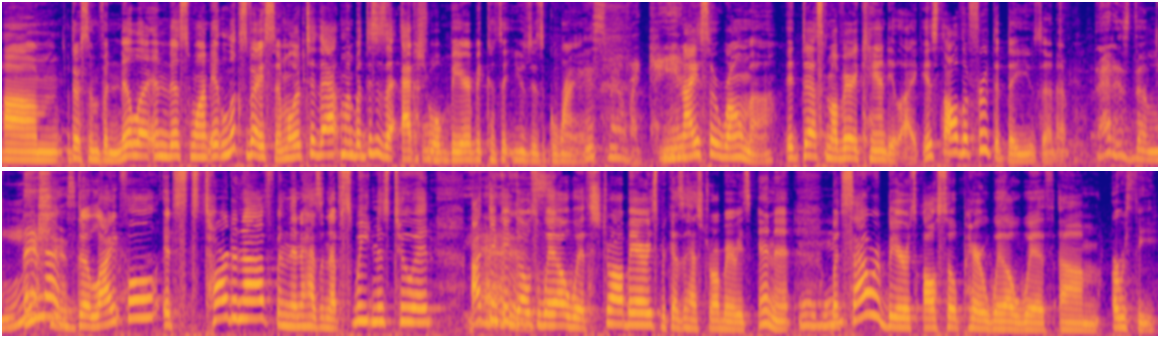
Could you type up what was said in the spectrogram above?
Um, there's some vanilla in this one. It looks very similar to that one, but this is an actual beer because it uses grain. It smells like candy. Nice aroma. It does smell very candy-like. It's all the fruit that they use in it. That is Isn't delicious. that delightful? It's tart enough, and then it has enough sweetness to it. I think it goes well with strawberries because it has strawberries in it. Mm-hmm. But sour beers also pair well with um, earthy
